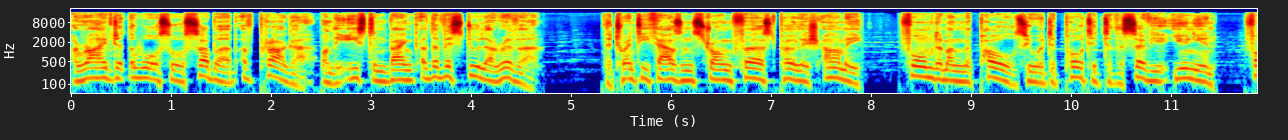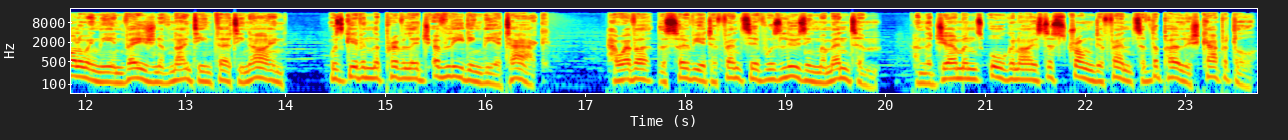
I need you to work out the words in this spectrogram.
arrived at the Warsaw suburb of Praga on the eastern bank of the Vistula River. The 20,000 strong 1st Polish Army formed among the Poles who were deported to the Soviet Union following the invasion of 1939, was given the privilege of leading the attack. However, the Soviet offensive was losing momentum, and the Germans organized a strong defense of the Polish capital,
